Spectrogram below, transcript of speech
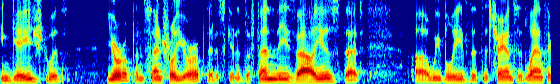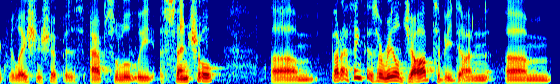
engaged with Europe and Central Europe, that it's going to defend these values, that uh, we believe that the transatlantic relationship is absolutely essential. Um, but I think there's a real job to be done um,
